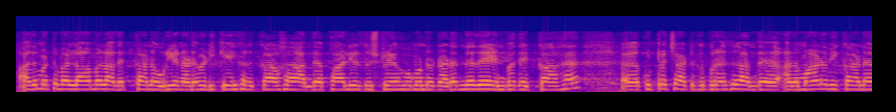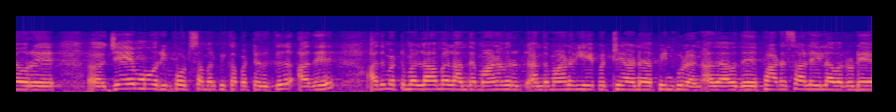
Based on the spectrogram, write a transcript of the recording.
அது மட்டுமல்லாமல் அதற்கான உரிய நடவடிக்கைகளுக்காக அந்த பாலியல் துஷ்பிரயோகம் ஒன்று நடந்தது என்பதற்காக குற்றச்சாட்டுக்கு பிறகு அந்த அந்த மாணவிக்கான ஒரு ஜேஎம்ஓ ரிப்போர்ட் சமர்ப்பிக்கப்பட்டிருக்கு. அது அது மட்டுமல்லாமல் அந்த மாணவர் அந்த மாணவியை பற்றியான பின்புலன் அதாவது பாடசாலையில் அவருடைய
